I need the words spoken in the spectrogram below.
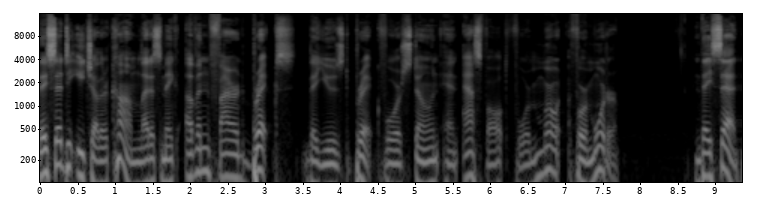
They said to each other, Come, let us make oven fired bricks. They used brick for stone and asphalt for, mor- for mortar. They said,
